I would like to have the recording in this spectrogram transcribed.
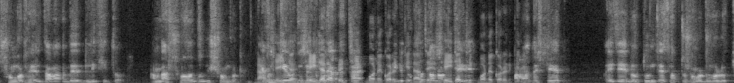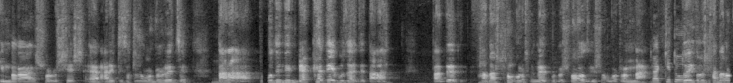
সংগঠনের আমাদের লিখিত আমরা সহযোগী সংগঠন। এখন কেউ সেইটা আপনি ঠিক মনে করেন কিনা? যে সেইটা ঠিক মনে করেন কিনা? বাংলাদেশের এই যে নতুন যে ছাত্র সংগঠন হলো কিংবা সর্বশেষ আরেকটি ছাত্র সংগঠন রয়েছে তারা প্রতিদিন ব্যাখ্যা দিয়ে বোঝায় যে তারা তাদের ফাদার সংগঠনের কোনো সহযোগী সংগঠন না। তো এগুলো সাধারণ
